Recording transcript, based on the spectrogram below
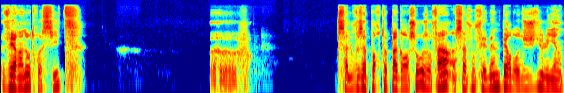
vers un autre site heu ça ne vous apporte pas grand-chose, enfin, ça vous fait même perdre du lien.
